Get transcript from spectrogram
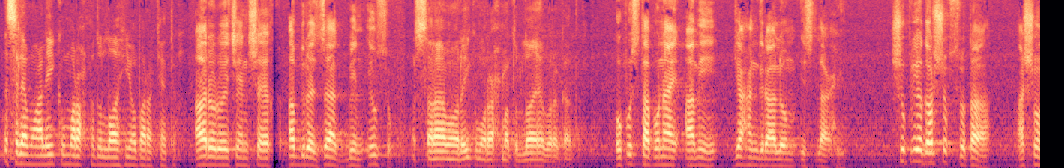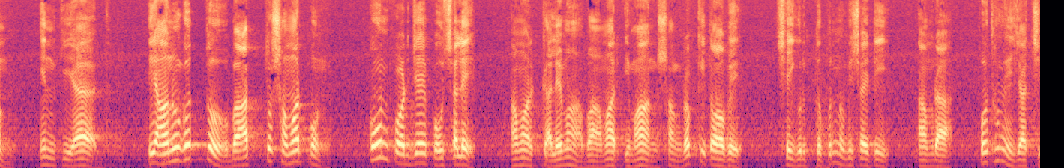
আসসালামু আলাইকুম রহমতুল্লাহ বারাকাত আরও রয়েছেন শেখ আব্দুর রাজ্জাক বিন ইউসুফ। আসসালামু আলাইকুম রহমতুল্লাহ বরকাত উপস্থাপনায় আমি জাহাঙ্গীর আলম ইসলাহি। সুপ্রিয় দর্শক শ্রোতা আসুন ইনকিয়াদ। এই আনুগত্য বা আত্মসমর্পণ কোন পর্যায়ে পৌঁছালে আমার কালেমা বা আমার ইমান সংরক্ষিত হবে? সেই গুরুত্বপূর্ণ বিষয়টি আমরা প্রথমেই যাচ্ছি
